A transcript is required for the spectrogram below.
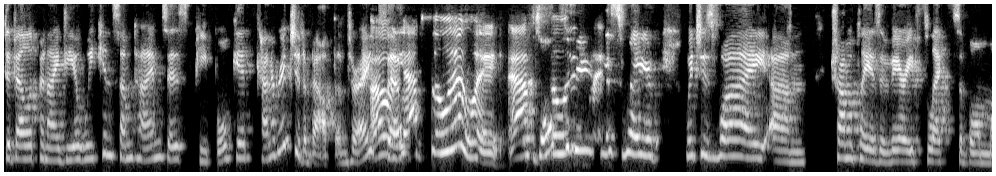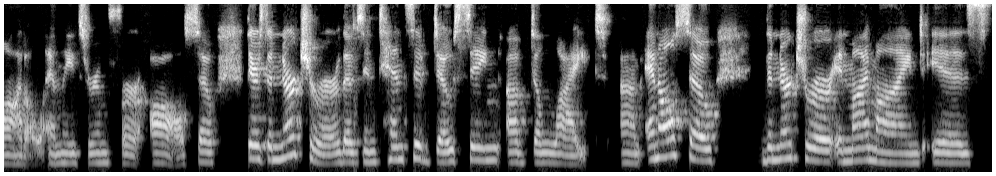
develop an idea, we can sometimes, as people, get kind of rigid about them, right? Oh, so, absolutely, absolutely. This way, which is why um, trauma play is a very flexible model and leaves room for all. So there's the nurturer, those intensive dosing of delight, um, and also the nurturer in my mind is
